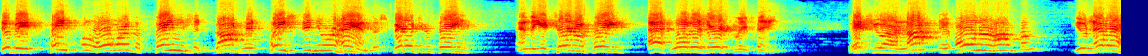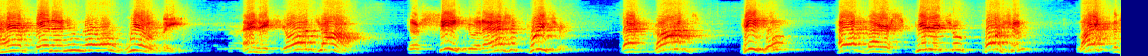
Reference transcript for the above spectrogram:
to be faithful over the things that God has placed in your hand, the spiritual things and the eternal things as well as earthly things. That you are not the owner of them, you never have been and you never will be. And it's your job to see to it as a preacher that God's people have their spiritual portion like the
